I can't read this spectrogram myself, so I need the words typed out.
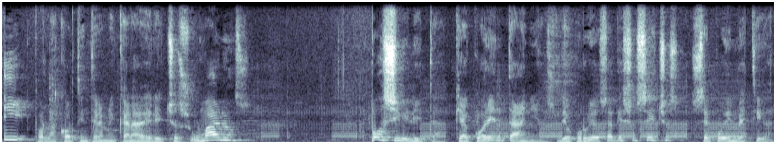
y por la Corte Interamericana de Derechos Humanos, posibilita que a 40 años de ocurridos aquellos hechos se pueda investigar.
